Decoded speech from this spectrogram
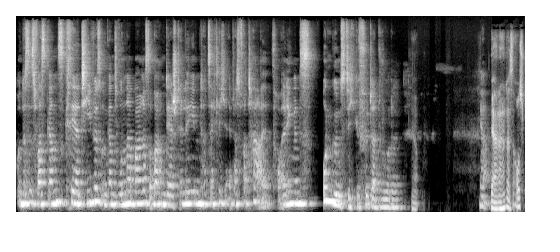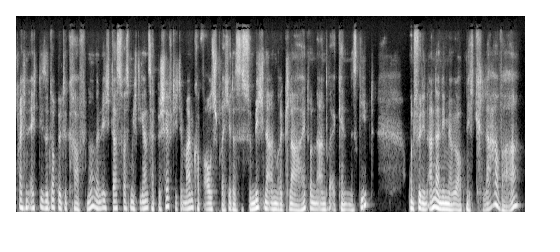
Und das ist was ganz Kreatives und ganz Wunderbares, aber an der Stelle eben tatsächlich etwas fatal. Vor allen Dingen, wenn es ungünstig gefüttert wurde. Ja. Ja. ja, dann hat das Aussprechen echt diese doppelte Kraft. Ne? Wenn ich das, was mich die ganze Zeit beschäftigt, in meinem Kopf ausspreche, dass es für mich eine andere Klarheit und eine andere Erkenntnis gibt. Und für den anderen, dem ja überhaupt nicht klar war,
